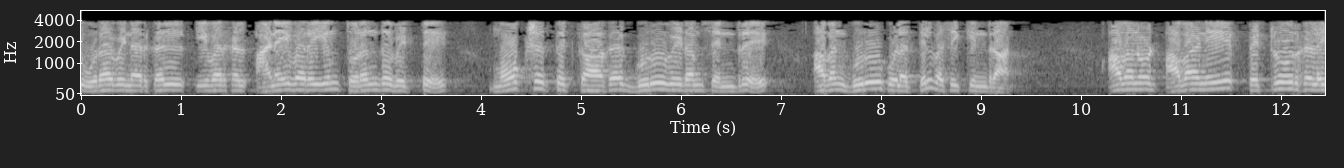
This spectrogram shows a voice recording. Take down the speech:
உறவினர்கள் இவர்கள் அனைவரையும் துறந்துவிட்டு மோக்ஷத்திற்காக குருவிடம் சென்று அவன் குருகுலத்தில் வசிக்கின்றான். அவனோட அவனே பெற்றோர்களை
